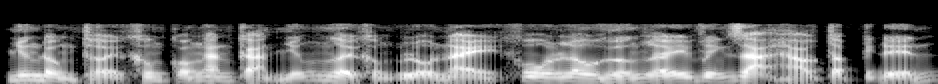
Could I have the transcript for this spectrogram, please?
nhưng đồng thời không có ngăn cản những người khổng lồ này khô lâu hướng lấy vĩnh dạ hào tập kích đến.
